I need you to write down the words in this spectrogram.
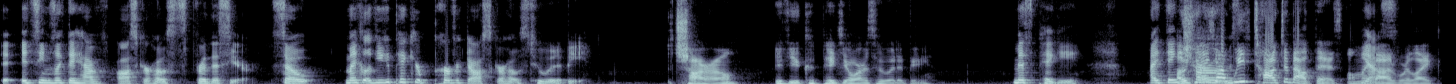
it it seems like they have Oscar hosts for this year. So, Michael, if you could pick your perfect Oscar host, who would it be? Charo, if you could pick yours, who would it be? Miss Piggy. I think Oh, Charo yeah, yeah, Miss- we've talked about this. Oh my Yes. god, we're like,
